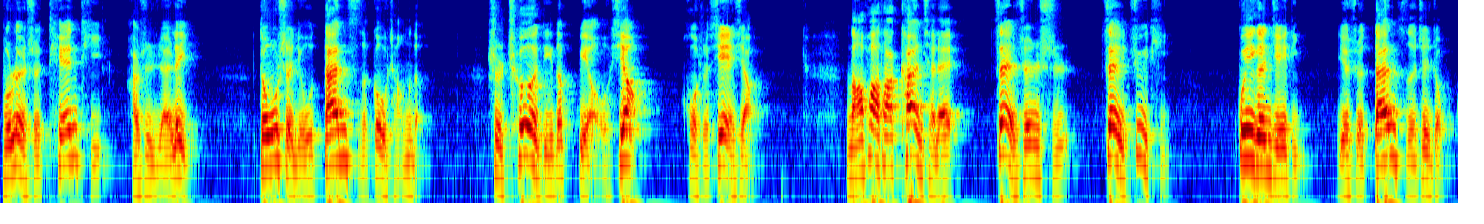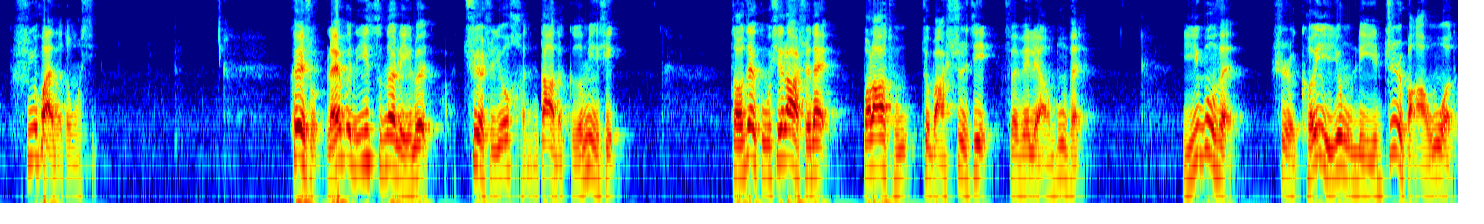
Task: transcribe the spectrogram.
不论是天体还是人类，都是由单子构成的，是彻底的表象或是现象。哪怕它看起来再真实、再具体，归根结底也是单子这种虚幻的东西。可以说，莱布尼茨的理论确实有很大的革命性。早在古希腊时代，柏拉图就把世界分为两部分：一部分是可以用理智把握的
